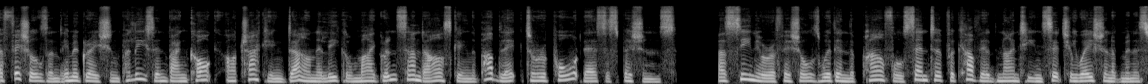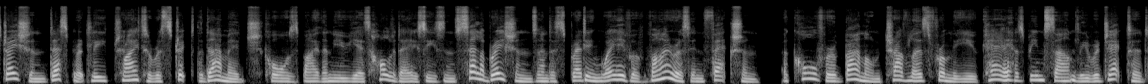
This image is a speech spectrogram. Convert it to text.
officials and immigration police in Bangkok are tracking down illegal migrants and asking the public to report their suspicions. As senior officials within the powerful Center for COVID-19 Situation Administration desperately try to restrict the damage caused by the New Year's holiday season celebrations and a spreading wave of virus infection, a call for a ban on travellers from the UK has been soundly rejected.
